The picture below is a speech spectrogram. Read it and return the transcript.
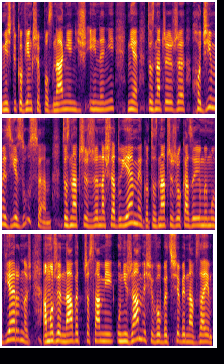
mieć tylko większe poznanie niż inni? Nie, to znaczy, że chodzimy z Jezusem, to znaczy, że naśladujemy Go, to znaczy, że okazujemy Mu wierność, a może nawet czasami uniżamy się wobec siebie nawzajem,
